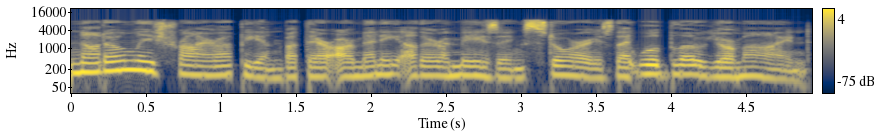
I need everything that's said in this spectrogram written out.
Not only Shirapian but there are many other amazing stories that will blow your mind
